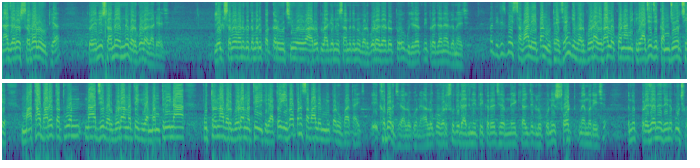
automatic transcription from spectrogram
ના જ્યારે સવાલો ઉઠ્યા તો એની સામે એમને વરઘોડા કાઢ્યા છે. એટલે એક સમય માનો કે તમારી પકડ ઓછી હોય એવા આરોપ લાગે એની સામે તમે વરઘોડા ગાડો તો ગુજરાતની પ્રજાને આ ગમે છે. પણ દિનેશભાઈ સવાલ એ પણ ઉઠે છે કે વરઘોડા એવા લોકોના નીકળ્યા છે જે કમજોર છે. માથા ભારે તત્વોના જે વરઘોડા નથી નીકળ્યા મંત્રીના પુત્રના વરઘોડા નથી નીકળ્યા તો એવા પણ સવાલ એમની પર ઊભા થાય છે. એ ખબર છે આ લોકોને. આ લોકો વર્ષોથી રાજનીતિ કરે છે. એમને ખ્યાલ છે કે લોકોની શોર્ટ મેમરી છે. તમે પ્રજાને જઈને પૂછો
